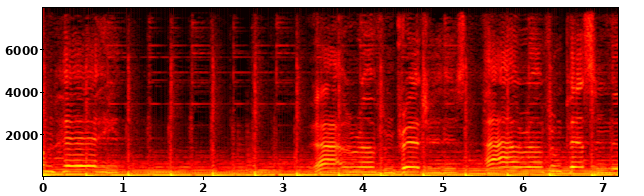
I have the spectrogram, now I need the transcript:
from hate. I run from prejudice, I run from pessimism.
